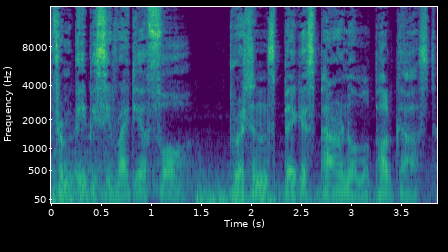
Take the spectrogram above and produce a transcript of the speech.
From BBC Radio 4, Britain's biggest paranormal podcast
